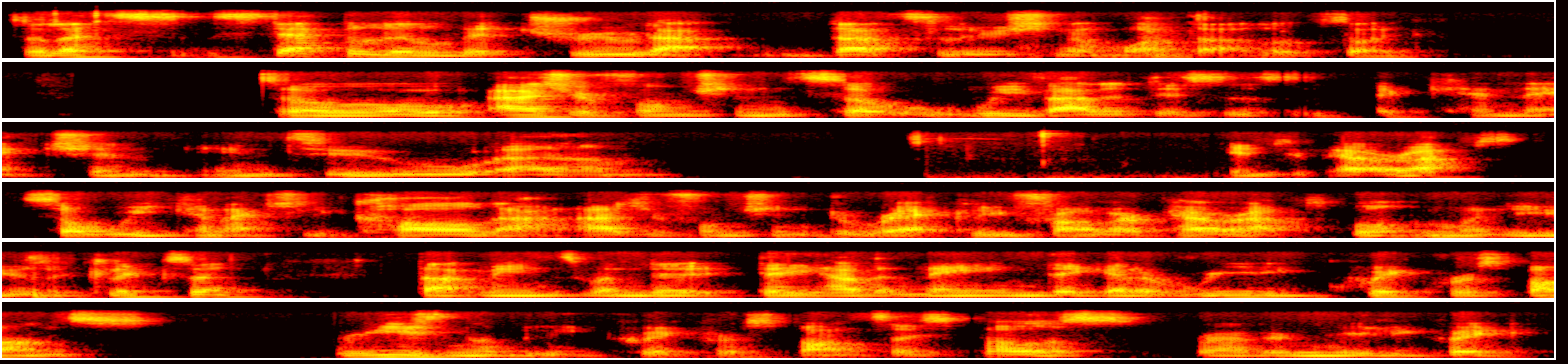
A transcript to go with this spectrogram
So let's step a little bit through that, that solution and what that looks like. So Azure Functions, so we've added this as a connection into um, into Power Apps. So we can actually call that Azure function directly from our Power Apps button when the user clicks it. That means when they, they have a name, they get a really quick response, reasonably quick response, I suppose, rather than really quick.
